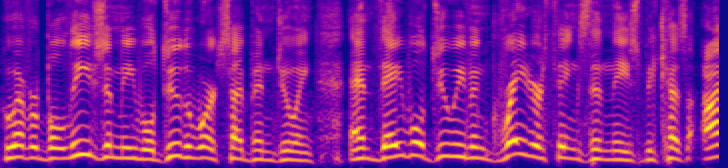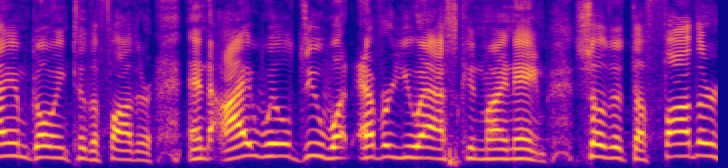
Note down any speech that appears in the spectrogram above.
whoever believes in me will do the works I've been doing, and they will do even greater things than these, because I am going to the Father, and I will do whatever you ask in my name, so that the Father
